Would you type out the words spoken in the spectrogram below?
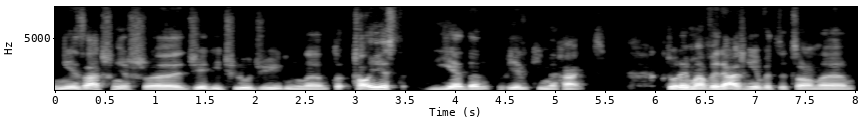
nie zaczniesz e, dzielić ludzi. To, to jest jeden wielki mechanizm, który ma wyraźnie wytyczone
